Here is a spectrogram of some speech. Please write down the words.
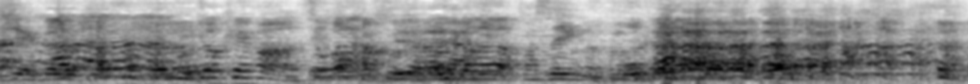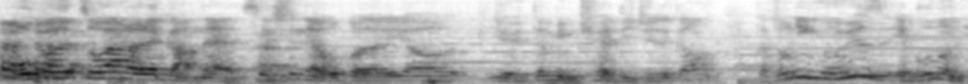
之间，阿拉阿拉开放，作为好我觉得发声。我觉着，我觉得作为阿拉来讲呢，首先呢，我觉着要有得明确一点，就是讲搿种人永远是一部分人。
